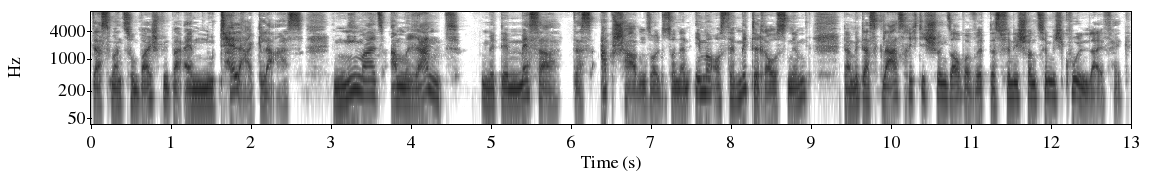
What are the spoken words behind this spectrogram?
dass man zum Beispiel bei einem Nutella-Glas niemals am Rand mit dem Messer das abschaben sollte, sondern immer aus der Mitte rausnimmt, damit das Glas richtig schön sauber wird. Das finde ich schon ziemlich cool, ein Lifehack.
